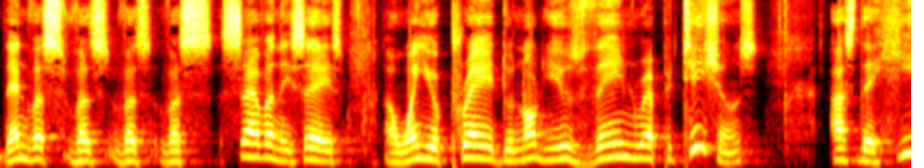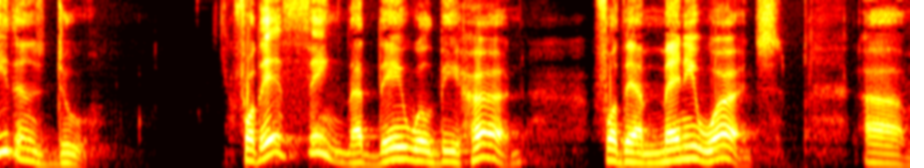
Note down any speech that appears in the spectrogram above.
Then verse, verse, verse, verse 7, he says, And when you pray, do not use vain repetitions as the heathens do. For they think that they will be heard for their many words. Uh,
